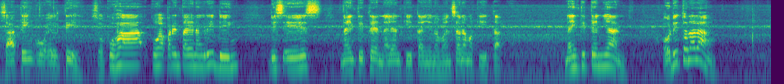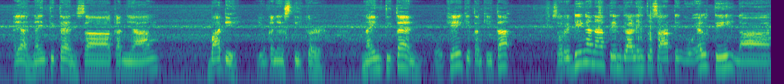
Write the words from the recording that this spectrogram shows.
Sa ating OLT. So kuha kuha pa rin tayo ng reading. This is 9010. Ayan kita nyo naman. Sana makita. 9010 yan. O dito na lang. Ayan, 9010 sa kanyang body, yung kanyang sticker. 9010. Okay, kitang-kita. So readingan natin galing to sa ating OLT na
